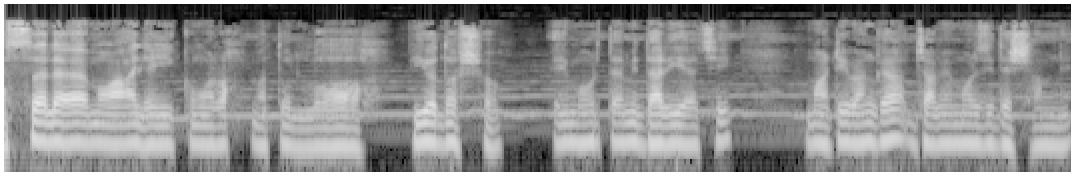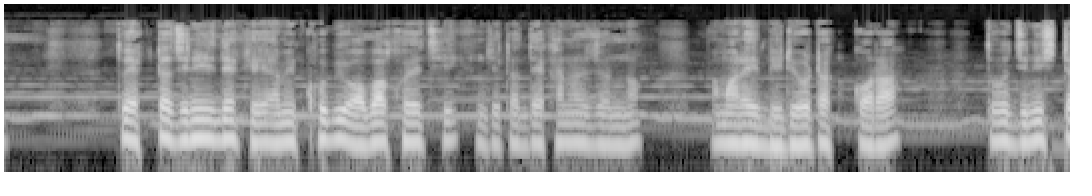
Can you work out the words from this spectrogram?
আসসালামু আলাইকুম রহমতুল্লাহ। প্রিয় দর্শক, এই মুহূর্তে আমি দাঁড়িয়ে আছি মাটিভাঙ্গা জামে মসজিদের সামনে। তো একটা জিনিস দেখে আমি খুবই অবাক হয়েছি, যেটা দেখানোর জন্য আমার এই ভিডিওটা করা। তো জিনিসটা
